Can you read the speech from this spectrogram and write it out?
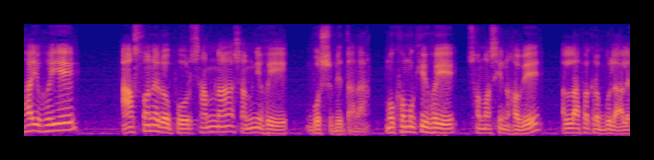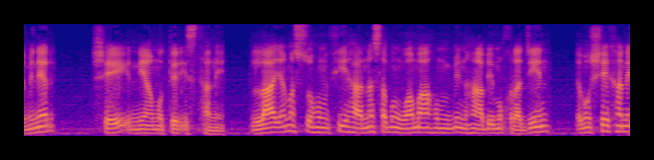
ভাই হয়ে আসনের ওপর সামনা সামনি হয়ে বসবে তারা। মুখোমুখি হয়ে সমাসীন হবে আল্লাহ ফাকরাবুল আলমিনের সেই নিয়ামতের স্থানে। লায়ামাসহম ফিহা নাসাবুম ওয়ামাহম বিনহা বেমুখরাজিন। এবং সেখানে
